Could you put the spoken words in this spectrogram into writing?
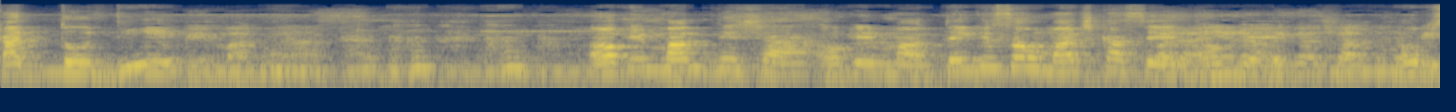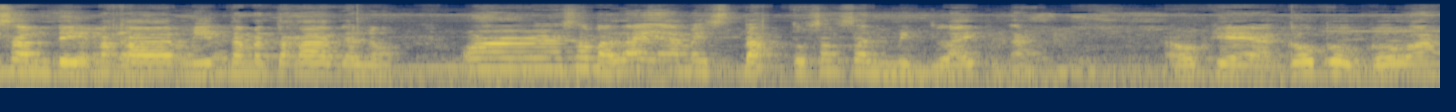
Kadto di. may na. Okay, mug ni siya. Okay, mug. Thank you so much kasi. Okay. Hope someday maka-meet naman ta kag ano. Or sa balay, ah, may stock to sang San Midlight. Ah. Okay, ah, go, go, go. Ah.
